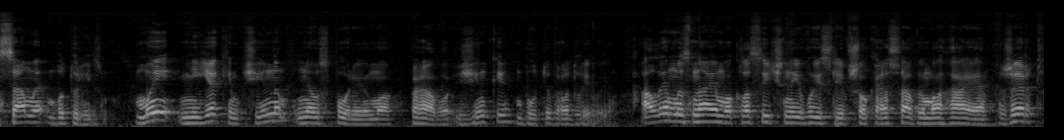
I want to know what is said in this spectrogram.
саме ботулізму. Ми ніяким чином не оспорюємо право жінки бути вродливою. Але ми знаємо класичний вислів, що краса вимагає жертв,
